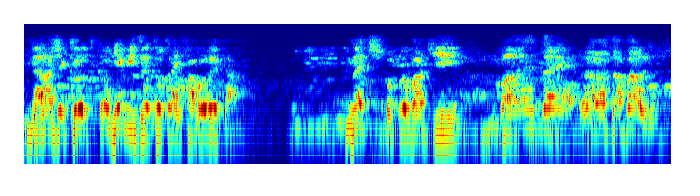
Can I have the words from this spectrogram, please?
Na razie krótko, nie widzę tutaj faworyta. Mecz poprowadzi Valente Larrazabal.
